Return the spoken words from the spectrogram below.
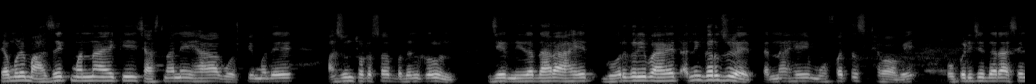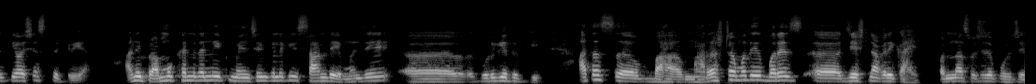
त्यामुळे माझं एक म्हणणं आहे की शासनाने ह्या गोष्टीमध्ये अजून थोडंसं बदल करून जे निराधार आहेत गोरगरीब आहेत आणि गरजू आहेत त्यांना हे मोफतच ठेवावे. ओपीडीचे दर असेल किंवा शस्त्रक्रिया. आणि प्रामुख्याने त्यांनी एक मेन्शन केलं की सांधे म्हणजे गुडघेदुखी. आता भा- महाराष्ट्रामध्ये बरेच ज्येष्ठ नागरिक आहेत पन्नास वर्षाच्या पुढचे.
